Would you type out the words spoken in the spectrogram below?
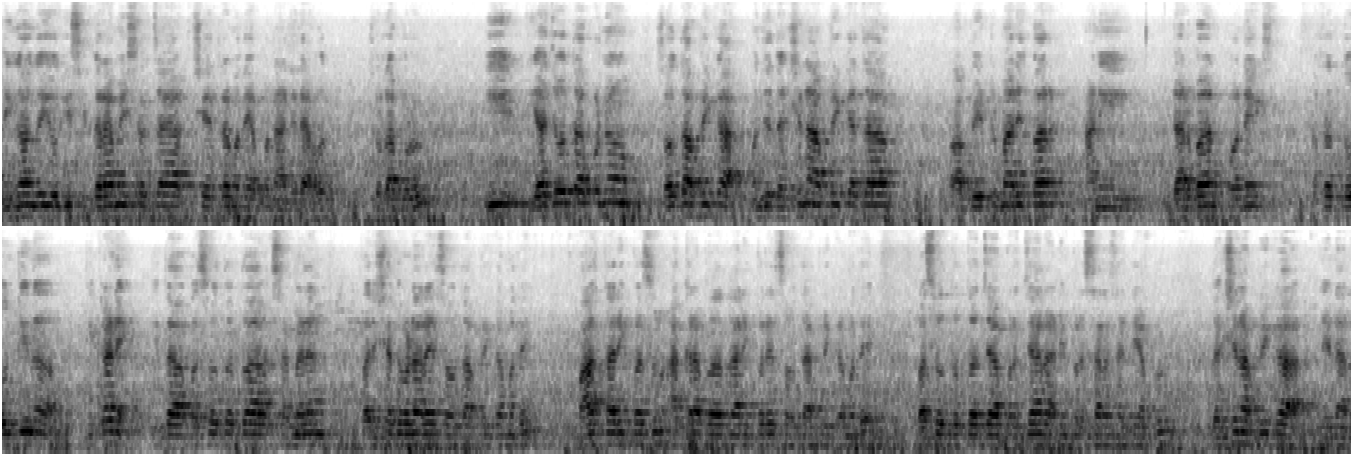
दिगांग योगी सिद्धरामेश्वरच्या क्षेत्रामध्ये आपण आलेले आहोत सोलापूरहून. की या आपण साऊथ आफ्रिका म्हणजे दक्षिण आफ्रिकेचा पेट मारिसबर्ग आणि डर्बन फोनेक्स असं दोन तीन ठिकाणे इथं बसवतत्व संमेलन परिषद होणार आहे साऊथ आफ्रिकामध्ये. पाच तारीखपासून अकरा तारीखपर्यंत साऊथ आफ्रिकामध्ये बसवतत्वाच्या प्रचार आणि प्रसारासाठी आपण दक्षिण आफ्रिका देणार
